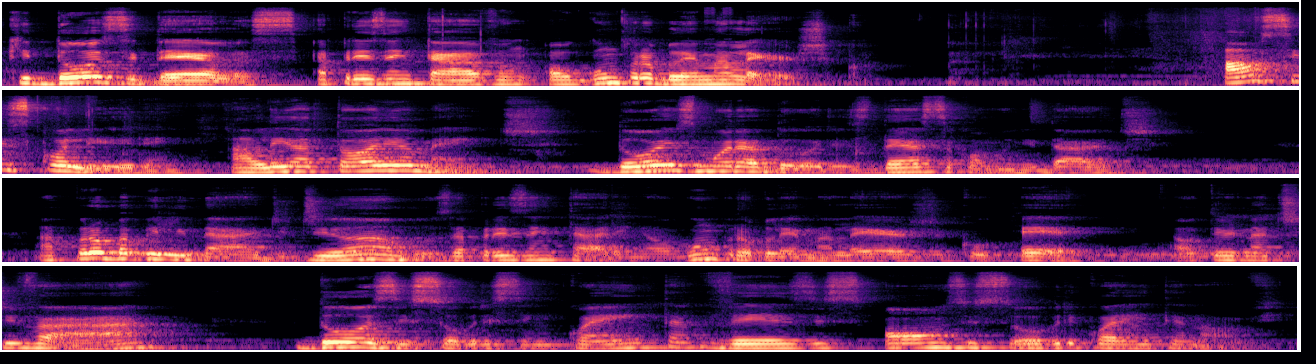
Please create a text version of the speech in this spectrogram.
que 12 delas apresentavam algum problema alérgico. Ao se escolherem aleatoriamente dois moradores dessa comunidade, a probabilidade de ambos apresentarem algum problema alérgico é alternativa A, 12 sobre 50 vezes 11 sobre 49.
